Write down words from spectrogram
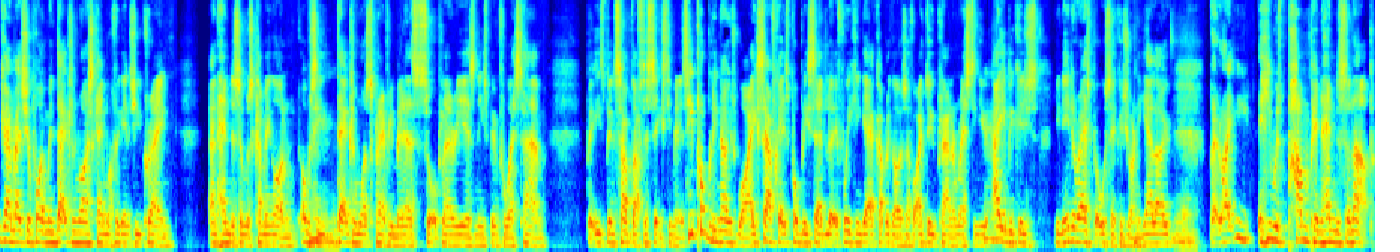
going back to your point when Declan Rice came off against Ukraine and Henderson was coming on. Obviously, Declan wants to play every minute. That's the sort of player he is, and he's been for West Ham. But he's been subbed after 60 minutes. He probably knows why. Southgate's probably said, "Look, if we can get a couple of goals off, I do plan on resting you. A hmm. because you need a rest, but also because you're on a yellow. yeah. But like he, he was pumping Henderson up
